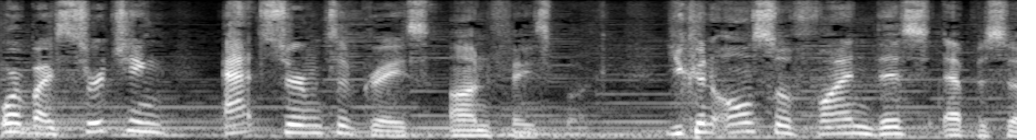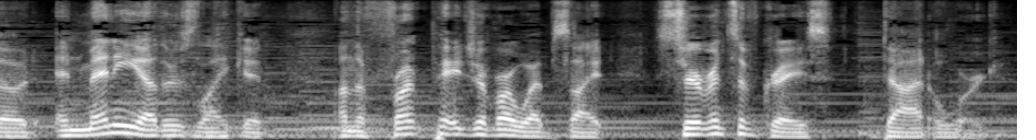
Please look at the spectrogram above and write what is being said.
or by searching at Servants of Grace on Facebook. You can also find this episode and many others like it on the front page of our website, servantsofgrace.org.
